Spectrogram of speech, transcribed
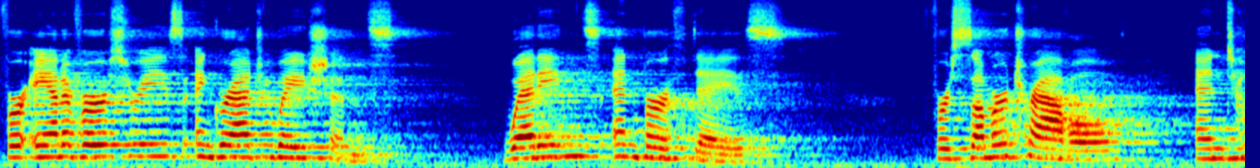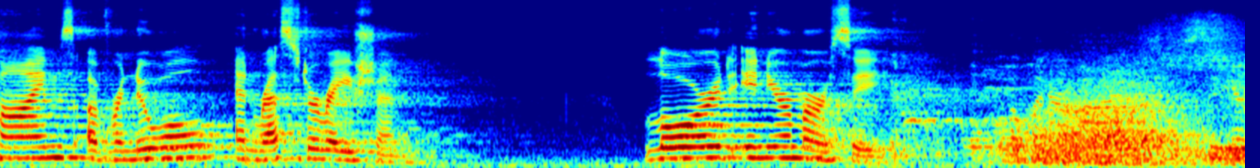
For anniversaries and graduations, weddings and birthdays, for summer travel and times of renewal and restoration. Lord, in your mercy, open our eyes to see your.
